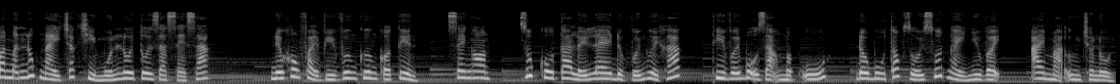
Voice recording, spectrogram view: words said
Quan Mẫn lúc này chắc chỉ muốn lôi tôi ra xé xác. Nếu không phải vì Vương Cương có tiền, xe ngon, giúp cô ta lấy le được với người khác, thì với bộ dạng mập ú, đầu bù tóc rối suốt ngày như vậy, ai mà ưng cho nổi.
